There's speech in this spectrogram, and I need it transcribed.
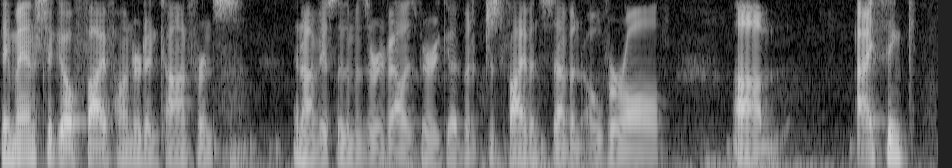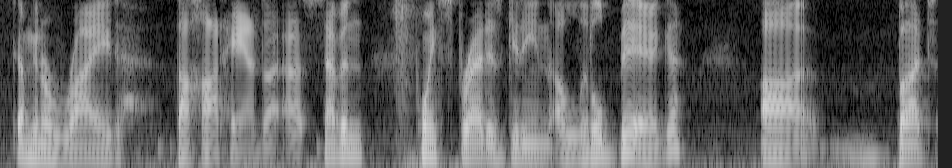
they managed to go 500 in conference and obviously the Missouri Valley is very good, but just five and seven overall. Um, I think I'm gonna ride the hot hand. A, a seven point spread is getting a little big, uh, but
